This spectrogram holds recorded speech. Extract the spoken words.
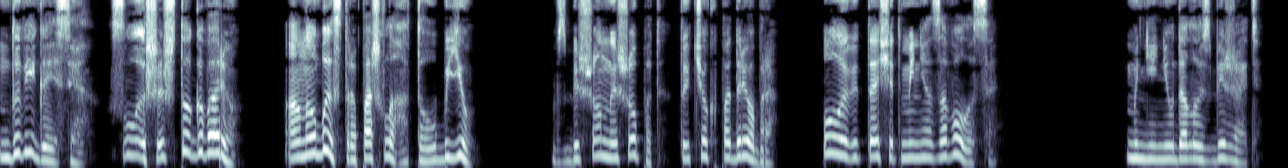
«Двигайся. Слышишь, что говорю? А быстро пошла, а то убью!» Взбешенный шепот, тычок под ребра. Олови тащит меня за волосы. Мне не удалось сбежать.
